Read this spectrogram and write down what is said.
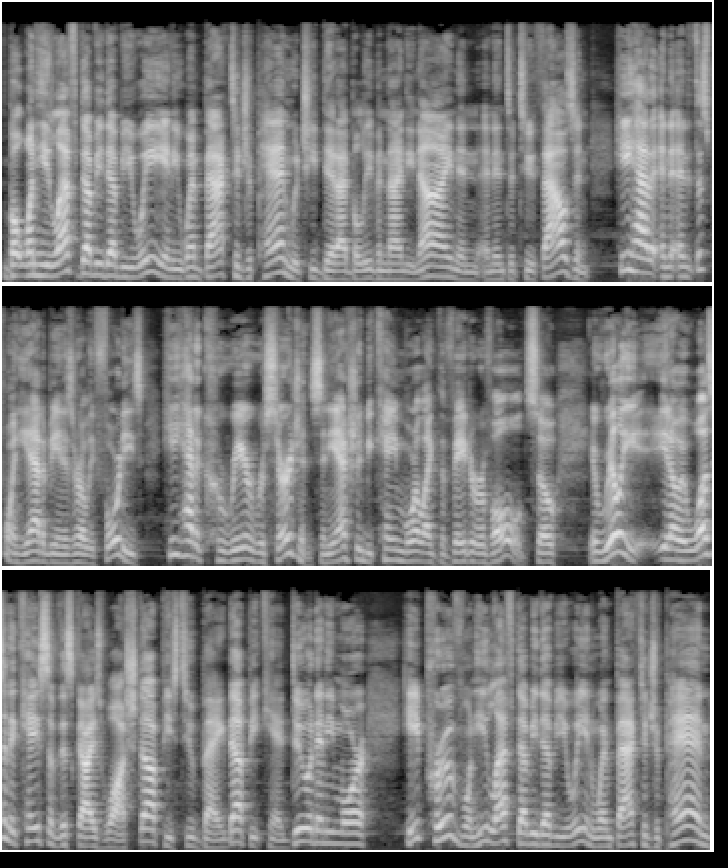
but when he left WWE and he went back to Japan, which he did, I believe, in '99 and, and into 2000, he had, and, and at this point he had to be in his early 40s. He had a career resurgence, and he actually became more like the Vader of old. So it really, you know, it wasn't a case of this guy's washed up, he's too banged up, he can't do it anymore he proved when he left WWE and went back to Japan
